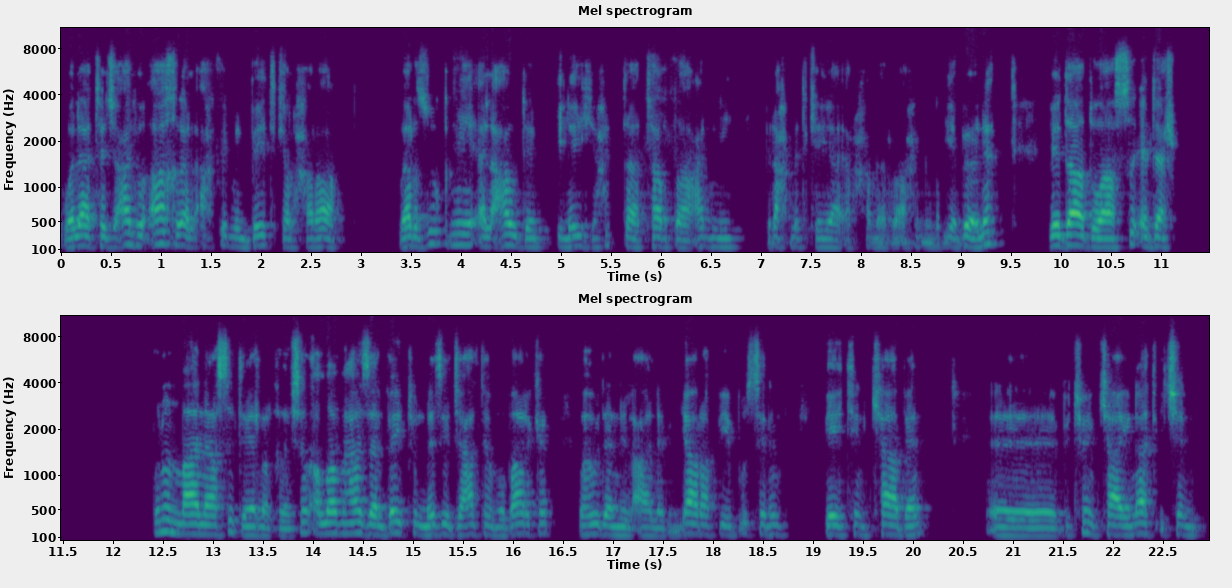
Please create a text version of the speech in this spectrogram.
ولا تجعله آخر العهد من بيتك الحرام. aude ileyhi hatta tarda anni bir rahmetke ya erhamer rahimin diye böyle veda duası eder. Bunun manası değerli arkadaşlar. Allahu hazel beytul lezi cealtehu mübareken ve huden lil alemin. Ya Rabbi bu senin beytin Kabe'n bütün kainat için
